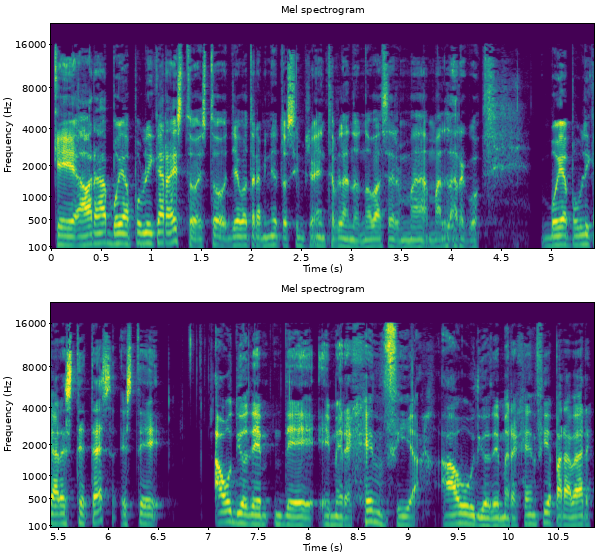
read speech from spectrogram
Que ahora voy a publicar esto. Esto llevo tres minutos simplemente hablando, no va a ser más, más largo voy a publicar este test, este audio de, emergencia, audio de emergencia para ver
